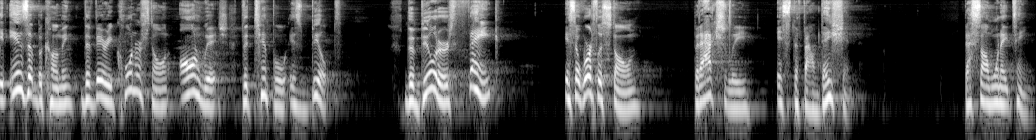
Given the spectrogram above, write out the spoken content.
it ends up becoming the very cornerstone on which the temple is built. The builders think it's a worthless stone, but actually, it's the foundation. That's Psalm 118.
